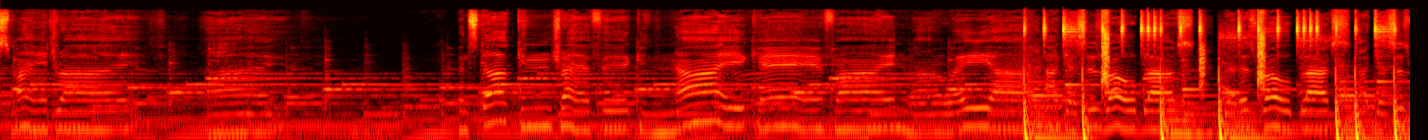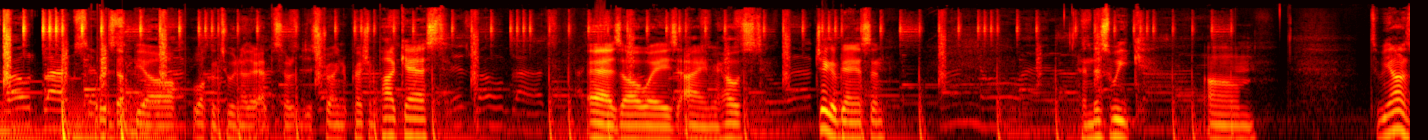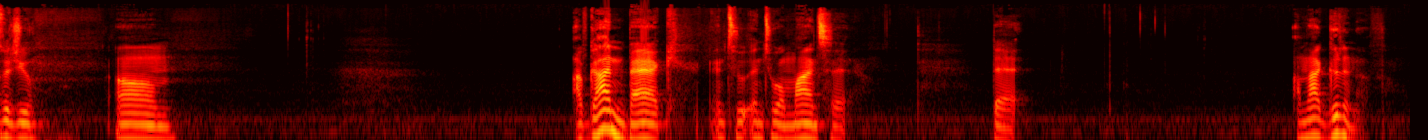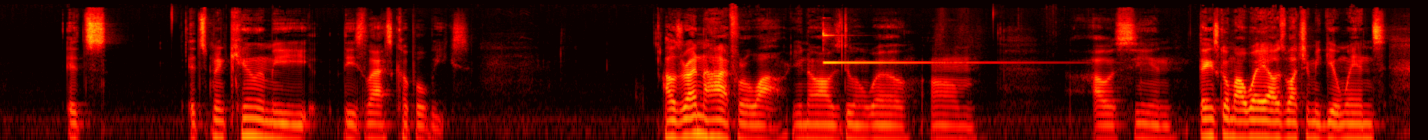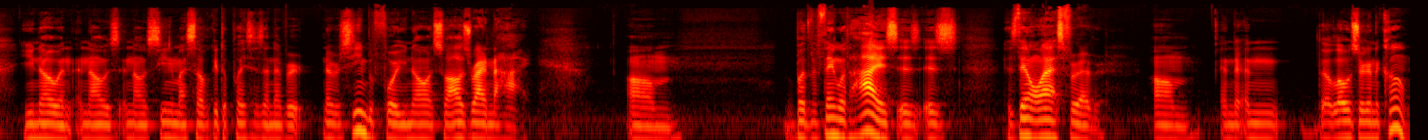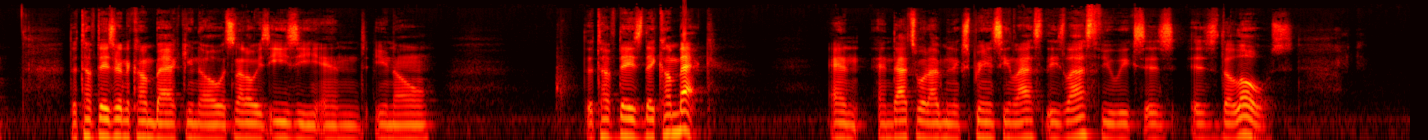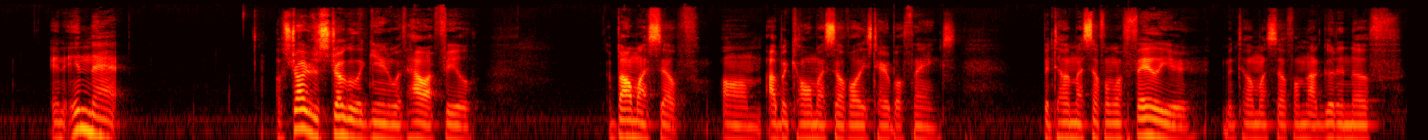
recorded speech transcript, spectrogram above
lost my drive. I've been stuck in traffic and I can't find my way out. I guess it's roadblocks. Yeah, there's roadblocks. I guess it's roadblocks. Every What is up, y'all? Welcome to another episode of the Destroying Depression podcast. As always, I am your host, Jacob Danielson. And this week, um, to be honest with you, um, I've gotten back into into a mindset that I'm not good enough. It's it's been killing me these last couple weeks. I was riding high for a while. You know, I was doing well. Um, I was seeing things go my way. I was watching me get wins, you know, and, and I was and I was seeing myself get to places I never never seen before, you know. So I was riding the high. Um, but the thing with highs is is is they don't last forever. Um, and the, and the lows are gonna come. The tough days are gonna come back. You know, it's not always easy, and you know, the tough days they come back and and that's what I've been experiencing last these last few weeks is is the lows. And in that I've started to struggle again with how I feel about myself. Um I've been calling myself all these terrible things. Been telling myself I'm a failure. Been telling myself I'm not good enough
